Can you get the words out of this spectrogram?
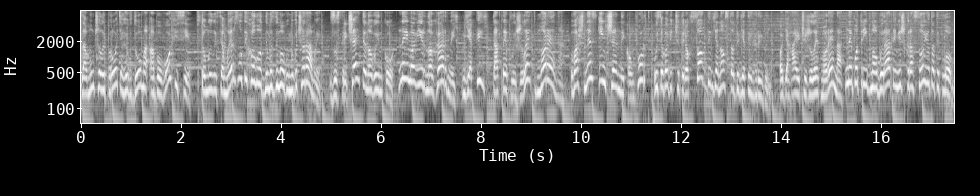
Замучили протяги вдома або в офісі? Втомилися мерзнути холодними зимовими вечорами? Зустрічайте новинку! Неймовірно гарний, м'який та теплий жилет Морена. Ваш нескінченний комфорт усього від 499 гривень. Одягаючи жилет Морена, не потрібно обирати між красою та теплом.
